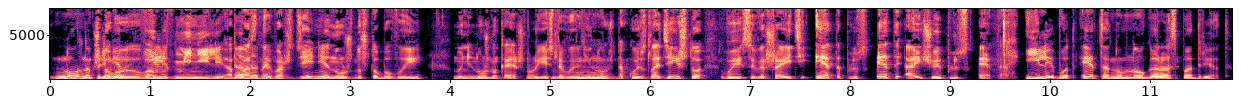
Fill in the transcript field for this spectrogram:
ну, например... Чтобы вам или... вменили опасное да, да, да. вождение, нужно, чтобы вы, ну не нужно, конечно, но если вы не нужно. такой злодей, что вы совершаете это плюс это, а еще и плюс это. Или вот это, но много раз подряд.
